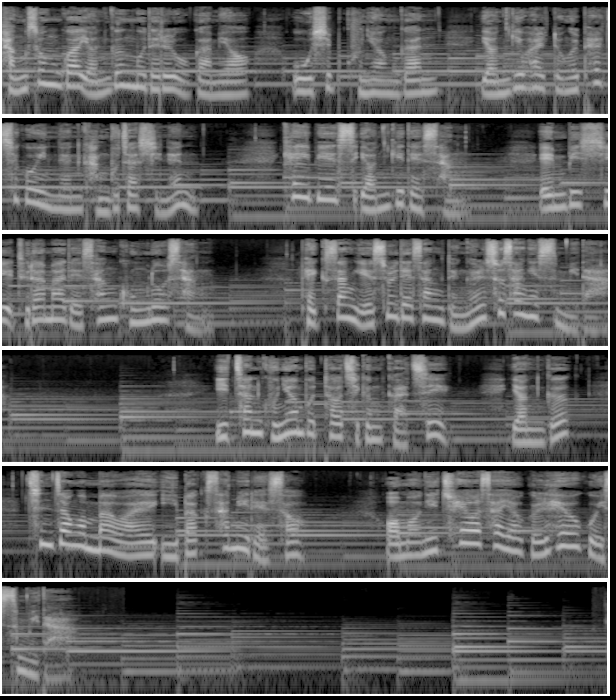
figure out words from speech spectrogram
방송과 연극 무대를 오가며 59년간 연기 활동을 펼치고 있는 강부자 씨는 KBS 연기대상, MBC 드라마 대상 공로상, 백상예술대상 등을 수상했습니다. 2009년부터 지금까지 연극 친정엄마와의 2박 3일에서 어머니 최여사 역을 해오고 있습니다.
